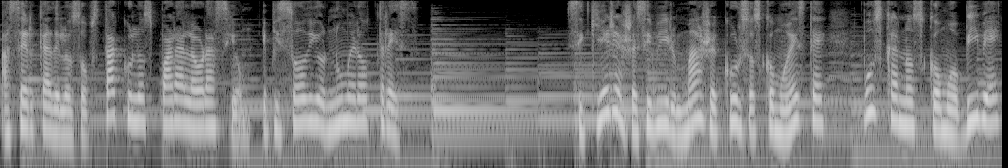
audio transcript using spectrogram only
acerca de los obstáculos para la oración, episodio número 3. Si quieres recibir más recursos como este, búscanos como Vive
